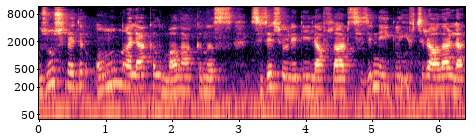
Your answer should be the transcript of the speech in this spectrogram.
uzun süredir onunla alakalı mal hakkınız, size söylediği laflar, sizinle ilgili iftiralarla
